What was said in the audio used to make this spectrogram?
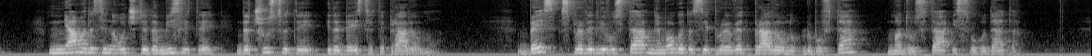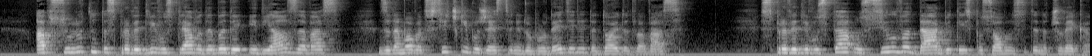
няма да се научите да мислите, да чувствате и да действате правилно. Без справедливостта не могат да се проявят правилно любовта, мъдростта и свободата. Абсолютната справедливост трябва да бъде идеал за вас, за да могат всички божествени добродетели да дойдат във вас. Справедливостта усилва дарбите и способностите на човека.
